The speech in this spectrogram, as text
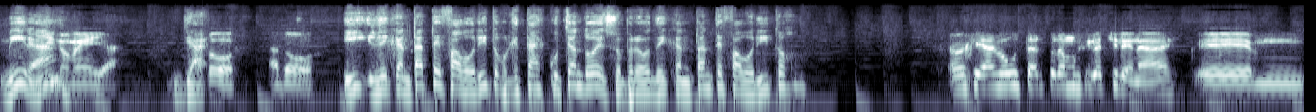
Mira. Lino Mella. Ya. A todos, a todos. ¿Y de cantante favorito? Porque estás escuchando eso, pero de cantante favorito. en general me gusta harto la música chilena. Eh,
